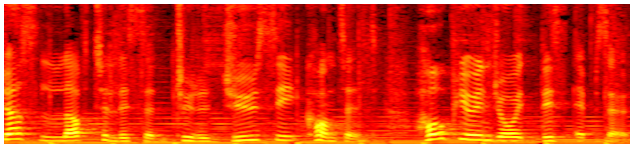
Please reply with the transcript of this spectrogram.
just love to listen to the juicy content. Hope you enjoyed this episode.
